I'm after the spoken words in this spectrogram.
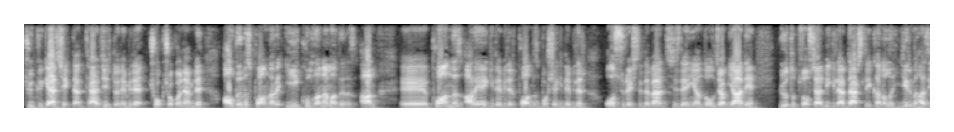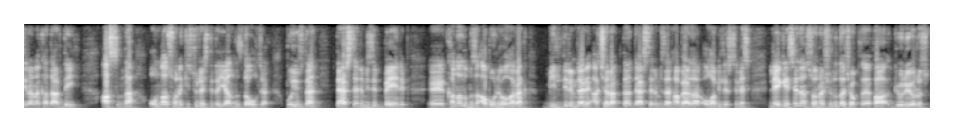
Çünkü gerçekten tercih dönemi de çok çok önemli. Aldığınız puanları iyi kullanamadığınız an e, puanınız araya gidebilir, puanınız boşa gidebilir. O süreçte de ben sizlerin yanında olacağım. Yani YouTube Sosyal Bilgiler Dersliği kanalı 20 Haziran'a kadar değil. Aslında ondan sonraki süreçte de yanınızda olacak. Bu yüzden derslerimizi beğenip e, kanalımıza abone olarak bildirimleri açarak da derslerimizden haberdar olabilirsiniz. LGS'den sonra şunu da çok defa görüyoruz.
